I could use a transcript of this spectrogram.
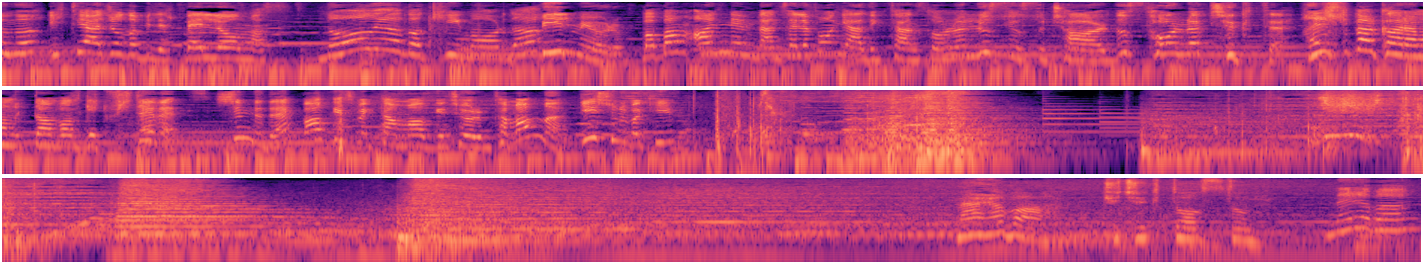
mü? İhtiyacı olabilir. Belli olmaz. Ne oluyor bakayım orada? Bilmiyorum. Babam annemden telefon geldikten sonra Lucius'u çağırdı sonra çıktı. Hani süper kahramanlıktan vazgeçmişti? Evet. Şimdi de vazgeçmekten vazgeçiyorum tamam mı? Giy şunu bakayım. Merhaba küçük dostum. Merhaba.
